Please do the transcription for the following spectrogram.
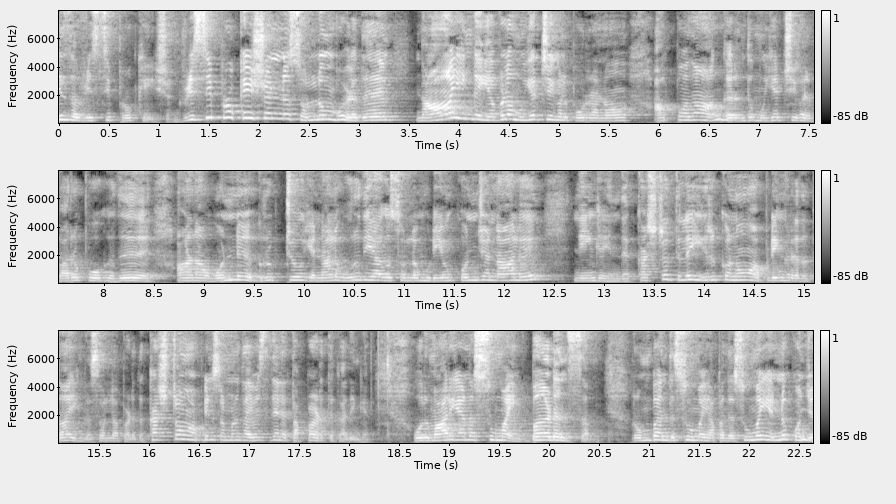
இஸ் அ ரிசிப்ரோகேஷன் ரிசிப்ரோகேஷன் சொல்லும் பொழுது நான் இங்கே எவ்வளோ முயற்சிகள் போடுறேனோ அப்போ தான் அங்கேருந்து முயற்சிகள் வரப்போகுது. ஆனால் ஒன்று குரூப் டூ என்னால் உறுதியாக சொல்ல முடியும். கொஞ்ச நாள் நீங்கள் இந்த கஷ்டத்தில் இருக்கணும் அப்படிங்கிறது தான் இங்கே சொல்லப்படுது. கஷ்டம் அப்படின்னு சொல்லும்போது தயவு செய்து என்னை தப்பாக எடுத்துக்காதீங்க. ஒரு மாதிரியான சுமை பேர்டன்ஸ் ரொம்ப அந்த சுமை அப்போ அந்த சுமை இன்னும் கொஞ்ச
